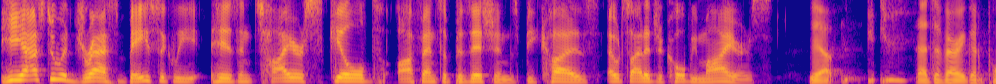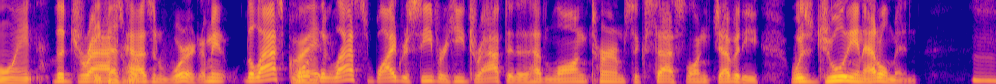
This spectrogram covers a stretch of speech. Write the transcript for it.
he has to address basically his entire skilled offensive positions because outside of Jakobi Meyers, Yep, that's a very good point. the draft hasn't worked. I mean, the last quar- Right. the last wide receiver he drafted that had long term success, longevity was Julian Edelman. Hmm.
